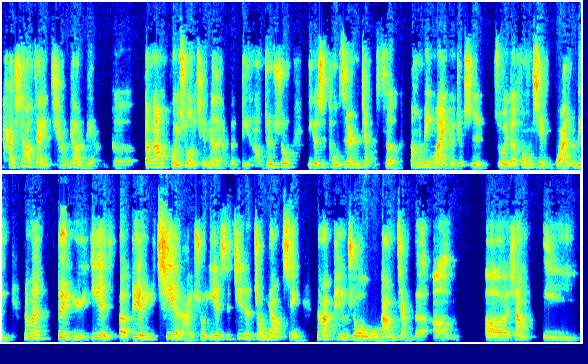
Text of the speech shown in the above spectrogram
还是要再强调两个。刚刚回溯前面两个点哦，就是说，一个是投资人角色，然后另外一个就是所谓的风险管理。那么对于业呃，对于企业来说，ESG 的重要性，那譬如说我刚刚讲的，呃呃，像以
